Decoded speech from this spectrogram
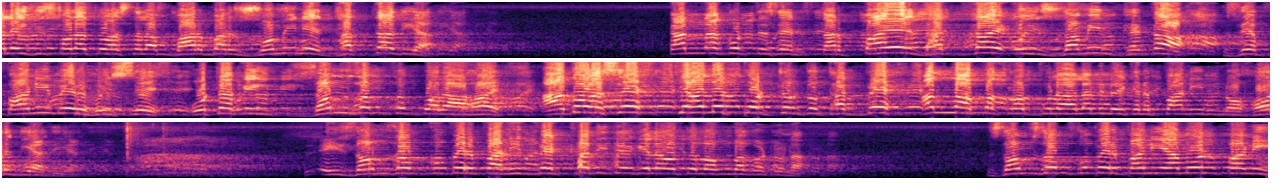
আলাইহি সালাম বারবার জমিনে ধাক্কা দিয়া কান্না করতেছেন, তার পায়ের ধাক্কায় ওই জমিন থেকে যে পানি বের হইছে, ওটাকেই জমজম কূপ বলা হয়। আদৌ আছে? কিয়ামত পর্যন্ত থাকবে? আল্লাহ পাক রব্বুল আলামিন ওইখানে পানির নহর দিয়া দিয়া এই জমজম কূপের পানির ব্যাখ্যা দিতে গেলেও তো লম্বা ঘটনা। জমজম কূপের পানি এমন পানি,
